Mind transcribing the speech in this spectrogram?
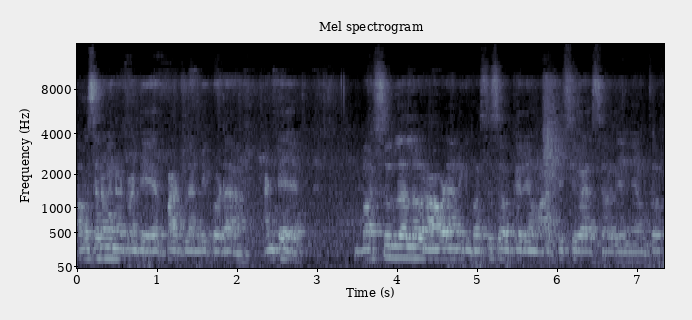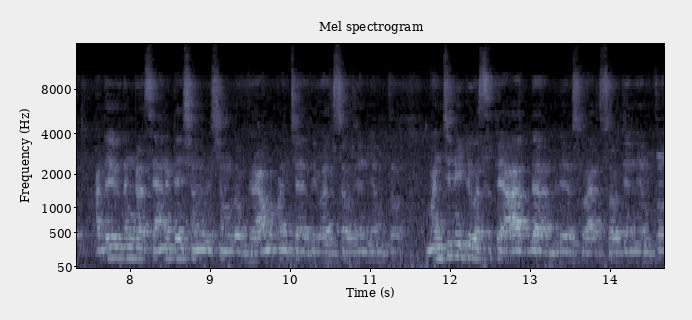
అవసరమైనటువంటి ఏర్పాట్లన్నీ కూడా అంటే బస్సులలో రావడానికి బస్సు సౌకర్యం ఆర్టీసీ వారి సౌజన్యంతో అదేవిధంగా శానిటేషన్ విషయంలో గ్రామ పంచాయతీ వారి సౌజన్యంతో మంచినీటి వసతి ఆర్డబ్ల్యూఎస్ వారి సౌజన్యంతో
